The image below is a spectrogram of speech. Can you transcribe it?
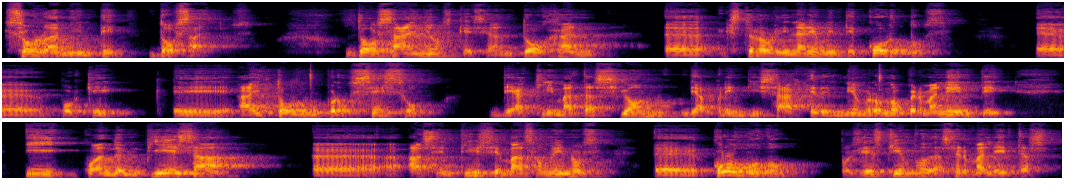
solamente dos años. Dos años que se antojan eh, extraordinariamente cortos eh, porque eh, hay todo un proceso de aclimatación, de aprendizaje del miembro no permanente y cuando empieza a sentirse más o menos cómodo, pues ya es tiempo de hacer maletas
